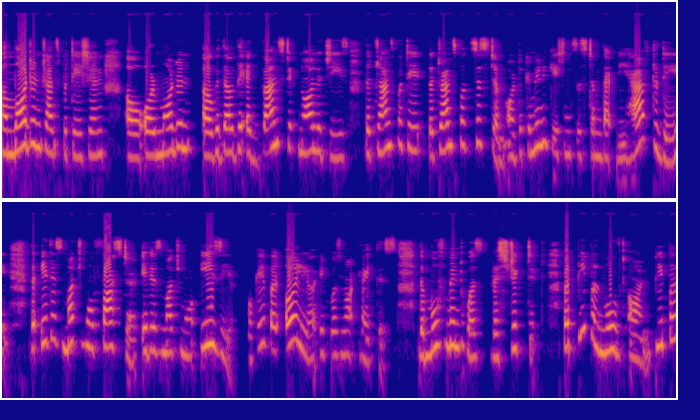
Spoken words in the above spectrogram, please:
uh, modern transportation uh, or modern uh, without the advanced technologies the transport the transport system or the communication system that we have today that it is much more faster it is much more easier okay? But earlier it was not like this. The movement was restricted. But people moved on. People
